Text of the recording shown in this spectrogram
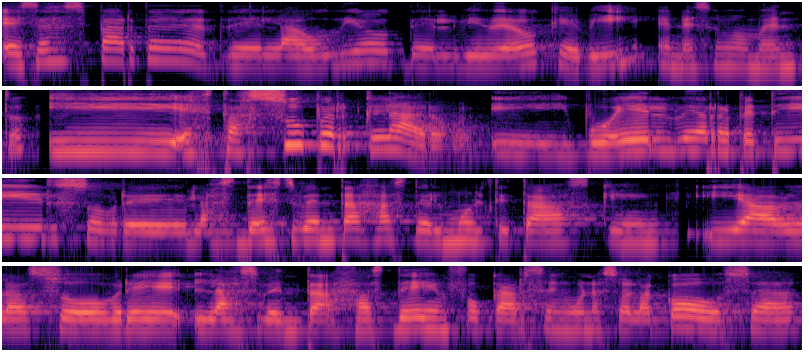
ese es parte del audio del video que vi en ese momento. Y está súper claro y vuelve a repetir sobre las desventajas del multitasking y habla sobre las ventajas de enfocarse en una sola cosa.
